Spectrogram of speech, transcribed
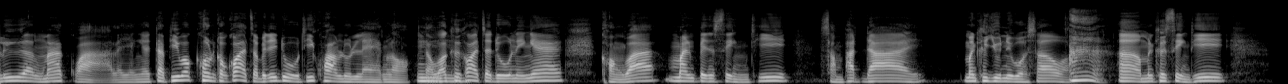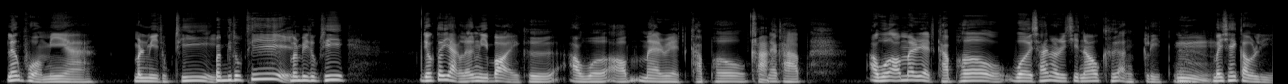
เรื่องมากกว่าอะไรอย่างเงี้ยแต่พี่ว่าคนเขาก็อาจจะไม่ได้ดูที่ความรุนแรงหรอก แต่ว่าคือเขาอาจจะดูในแง่ของว่ามันเป็นสิ่งที่สัมผัสได้ มันคือ universal อะอ่าอ่ามันคือสิ่งที่เรื่องผัวเมีย มันมีทุกที่ มันมีทุกที่ มันมีทุกที่ ยกตัวอย่างเรื่องนี้บ่อยคือ A World of Married Couple ค่ะนะครับ A World of Married Couple เวอร์ชัน original คืออังกฤษนะอืมไม่ใช่เกาหลี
